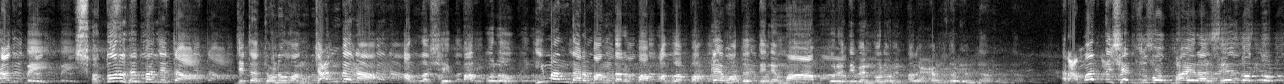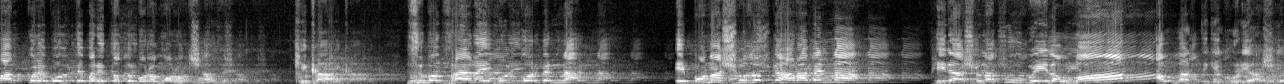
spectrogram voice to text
থাকবে, সতর্ক যেটা যেটা জনগণ জানবে না, আল্লাহ সেই পাপগুলো ইমানদার বান্দার পাপ আল্লাহ পাপ কেয়ামতের দিনে মাফ করে দিবেন বলুন, আলহামদুলিল্লাহ। আর আমার দেশের যুবক ভাইরা যে যত পাপ করে বলতে পারে তত বড় মরদ সাজে। ঠিকা যুবক ভাইরা এই ভুল করবেন না। এই বনার সুযোগকে হারাবেন না। ফিরে আসো না, তুবু আল্লাহর দিকে ঘুরে আসো।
